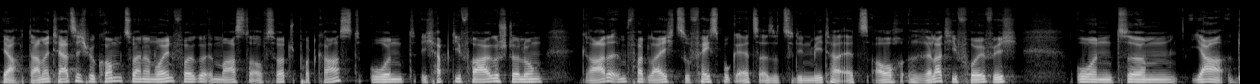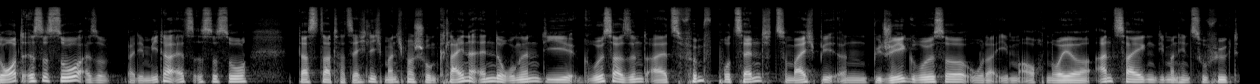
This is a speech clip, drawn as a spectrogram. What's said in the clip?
Ja, damit herzlich willkommen zu einer neuen Folge im Master of Search Podcast. Und ich habe die Fragestellung gerade im Vergleich zu Facebook Ads, also zu den Meta Ads, auch relativ häufig. Und ähm, ja, dort ist es so, also bei den Meta Ads ist es so, dass da tatsächlich manchmal schon kleine Änderungen, die größer sind als 5%, zum Beispiel in Budgetgröße oder eben auch neue Anzeigen, die man hinzufügt,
